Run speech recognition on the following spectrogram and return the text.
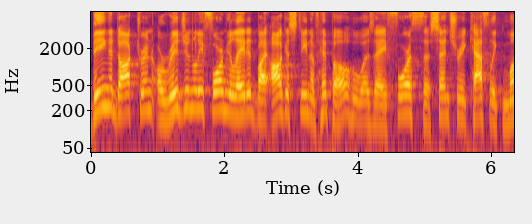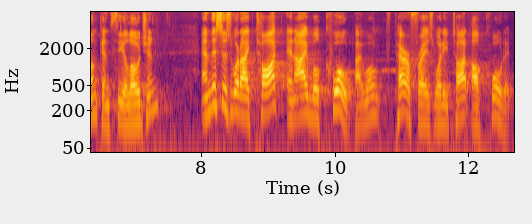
being a doctrine originally formulated by Augustine of Hippo, who was a fourth century Catholic monk and theologian. And this is what I taught, and I will quote, I won't paraphrase what he taught, I'll quote it.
